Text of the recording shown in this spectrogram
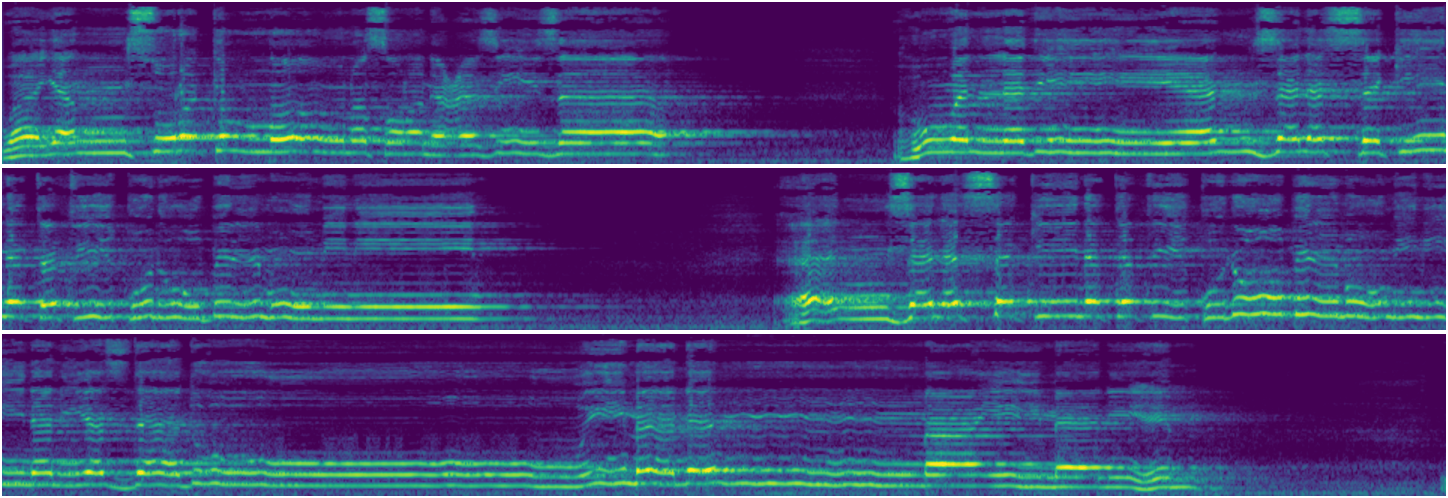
وينصرك الله نصرا عزيزا. هو الذي أنزل السكينة في قلوب المؤمنين. أنزل السكينة في قلوب المؤمنين ليزدادوا إيمانا مع إيمانهم.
